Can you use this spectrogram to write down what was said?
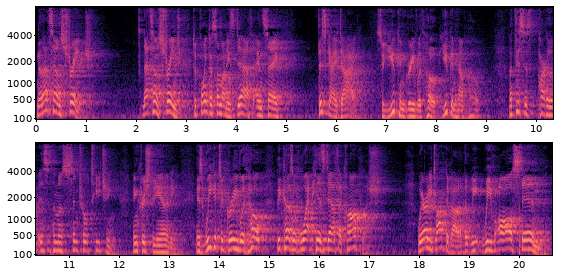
Now that sounds strange. That sounds strange to point to somebody's death and say, This guy died, so you can grieve with hope. You can have hope. But this is part of the, this is the most central teaching in Christianity is we get to grieve with hope because of what his death accomplished. We already talked about it that we, we've all sinned.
